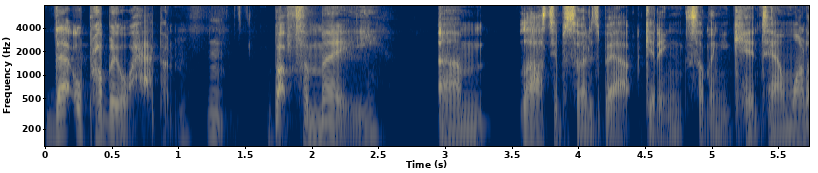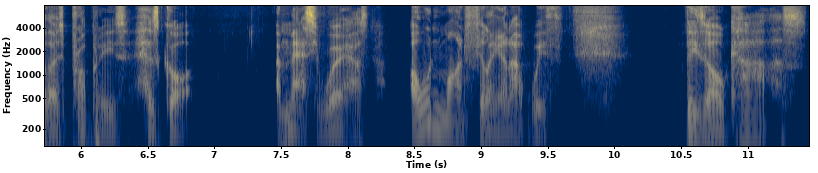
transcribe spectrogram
that will probably all happen. But for me, um, last episode is about getting something in Kent Town. One of those properties has got a massive warehouse. I wouldn't mind filling it up with these old cars.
